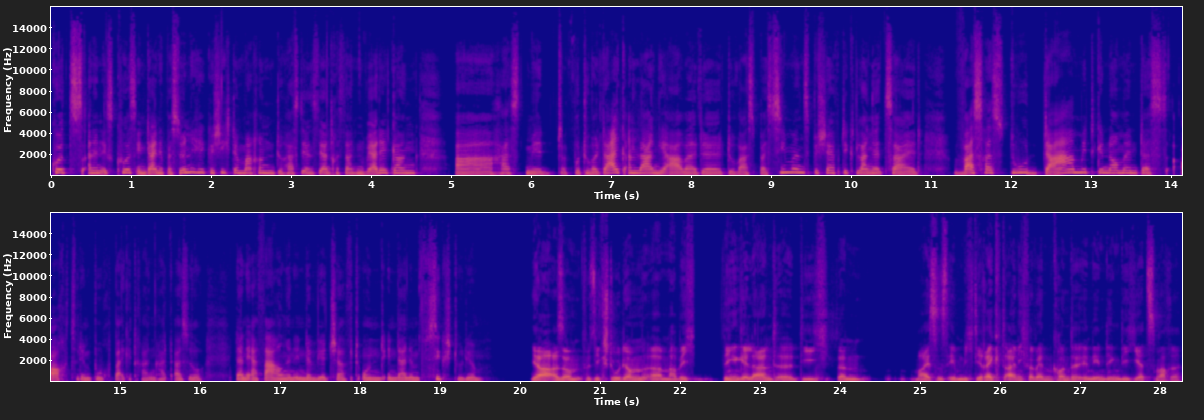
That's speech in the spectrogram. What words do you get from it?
kurz einen Exkurs in deine persönliche Geschichte machen. Du hast ja einen sehr interessanten Werdegang, äh, hast mit Photovoltaikanlagen gearbeitet, du warst bei Siemens beschäftigt lange Zeit. Was hast du da mitgenommen, das auch zu dem Buch beigetragen hat? Also deine Erfahrungen in der Wirtschaft und in deinem Physikstudium? Ja, also im Physikstudium ähm, habe ich Dinge gelernt, äh, die ich dann meistens eben nicht direkt eigentlich verwenden konnte in den Dingen, die ich jetzt mache,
